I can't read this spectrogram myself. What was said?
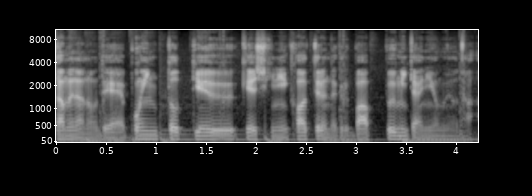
ダメなのでポイントっていう形式に変わってるんだけどバップみたいに読むような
